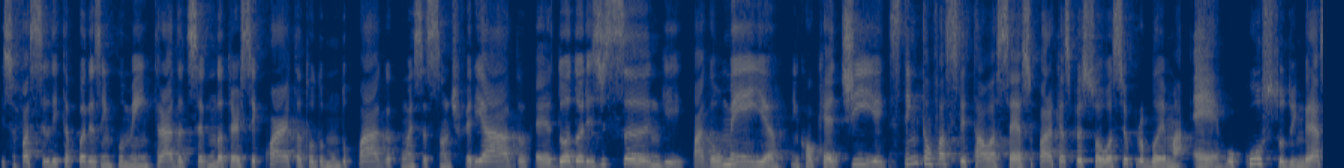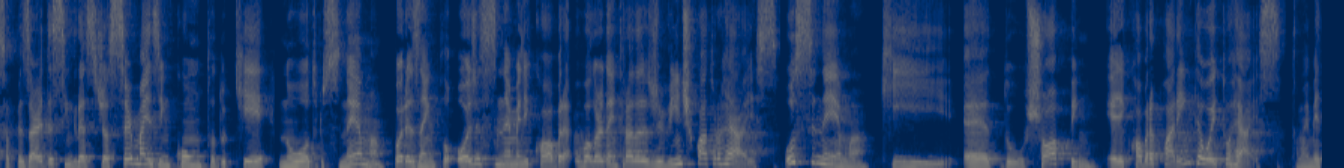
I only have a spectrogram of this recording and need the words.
isso facilita, por exemplo, minha entrada de segunda, terça e quarta, todo mundo paga, com exceção de feriado. É, doadores de sangue pagam meia em qualquer dia. Eles tentam facilitar o acesso para que as pessoas, se o problema é o custo do ingresso, apesar desse ingresso já ser mais em conta do que no outro cinema, por exemplo, hoje esse cinema ele cobra o valor da entrada de 24 reais. O cinema que é do shopping, ele cobra 48 reais. Então é metade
